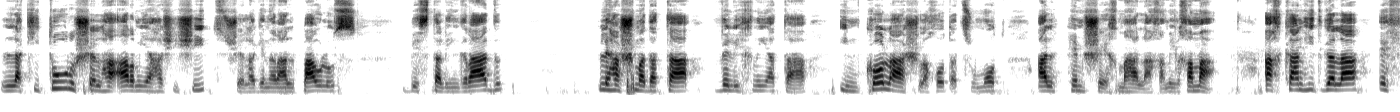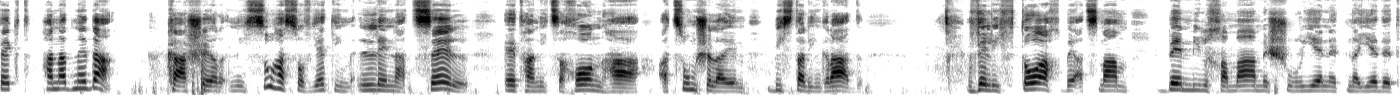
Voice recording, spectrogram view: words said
לכיתור של הארמיה השישית של הגנרל פאולוס בסטלינגרד, להשמדתה ולכניעתה עם כל ההשלכות העצומות על המשך מהלך המלחמה. אך כאן התגלה אפקט הנדנדה. כאשר ניסו הסובייטים לנצל את הניצחון העצום שלהם בסטלינגרד ולפתוח בעצמם במלחמה משוריינת ניידת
